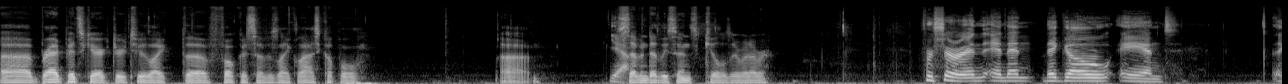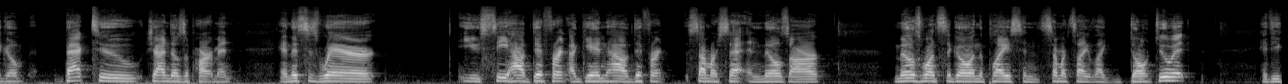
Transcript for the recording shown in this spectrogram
uh, Brad Pitt's character to like the focus of his like last couple uh, Yeah. seven deadly sins kills or whatever. For sure, and and then they go and they go back to John Doe's apartment, and this is where you see how different again how different Somerset and Mills are. Mills wants to go in the place, and Somerset's like, like don't do it. If you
